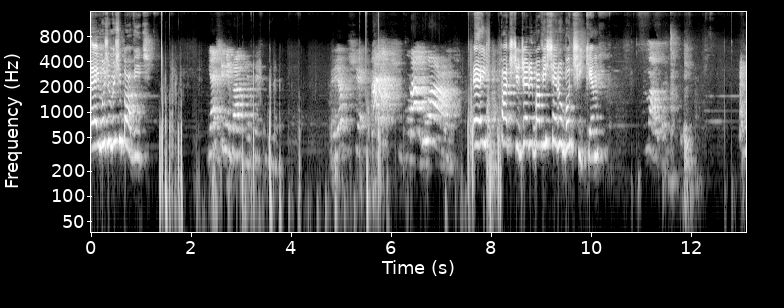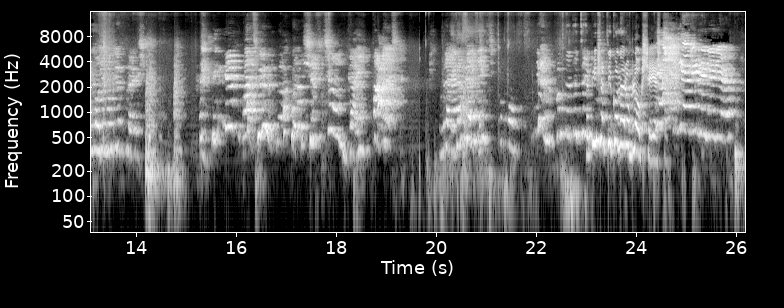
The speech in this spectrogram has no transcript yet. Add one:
Ej, możemy się bawić. Ja się nie bawię. Jak się... Padłam. Ej, patrzcie, Jerry bawi się robocikiem. Mały. No nie mogę wejść. Patrz, no, się wciągaj, patrz. Nie, pomogę ci. Napiszę tylko na Robloxie jeszcze. Nie, nie, nie, nie.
